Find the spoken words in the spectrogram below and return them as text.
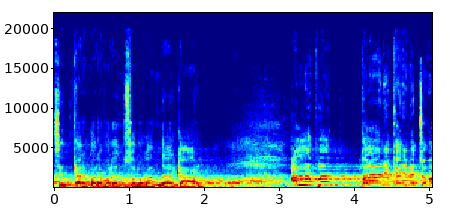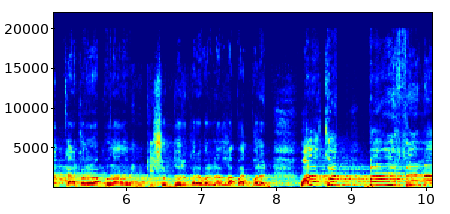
চিৎকার করে বলেন, স্লোগান দেয় কার? আল্লাহ কোরআন কারিমে চমৎকার করে রব্বুল আলামিন কি সুন্দর করে বলেন, আল্লাহ পাক বলেন, ওয়ালাকাদ বাসনা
